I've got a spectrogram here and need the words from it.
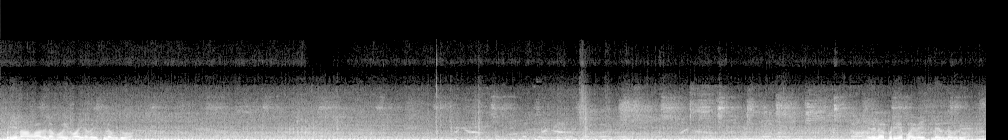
இப்படியே நாங்கள் அதில் போய் வய வயசில் விடுவோம். அப்படியே போய் வெயிட்டில் இதில் விடுவோம்.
